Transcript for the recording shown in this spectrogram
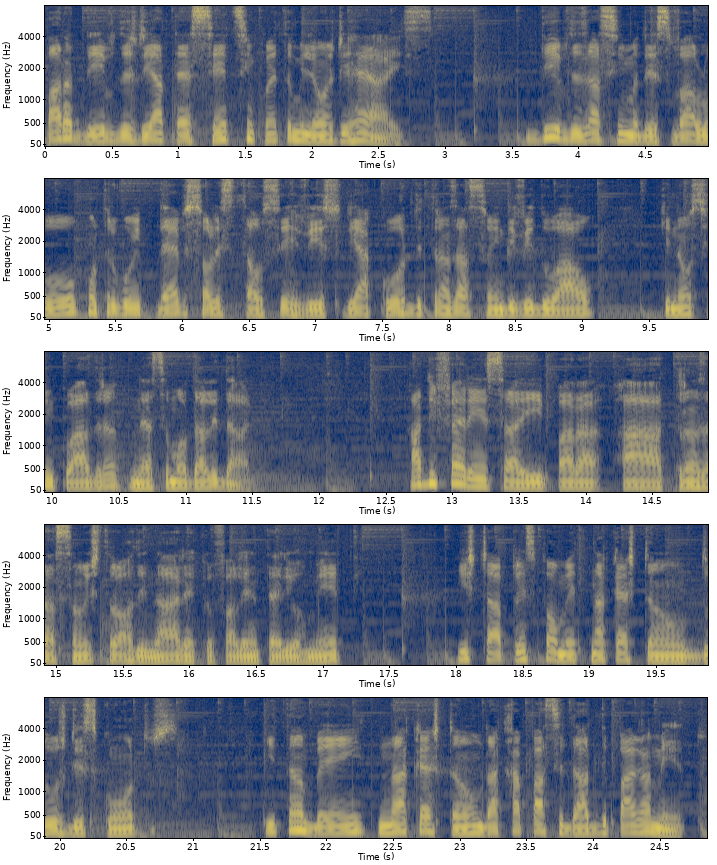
para dívidas de até 150 milhões de reais. Dívidas acima desse valor, o contribuinte deve solicitar o serviço de acordo de transação individual que não se enquadra nessa modalidade. A diferença aí para a transação extraordinária que eu falei anteriormente está principalmente na questão dos descontos e também na questão da capacidade de pagamento,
